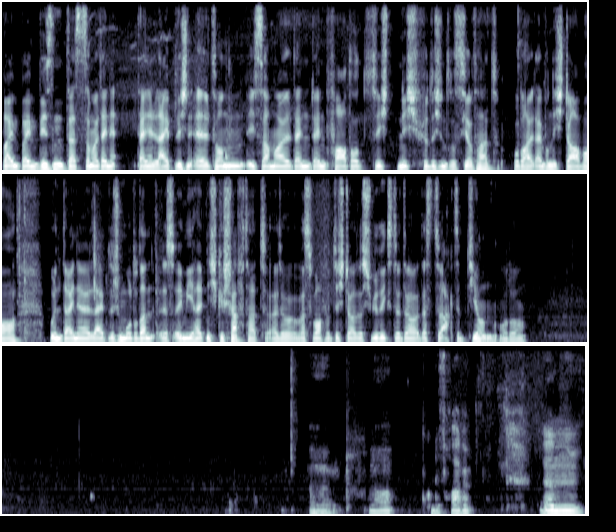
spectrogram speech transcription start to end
beim, beim Wissen, dass sag mal, deine, deine leiblichen Eltern, ich sag mal, dein, dein Vater sich nicht für dich interessiert hat oder halt einfach nicht da war und deine leibliche Mutter dann es irgendwie halt nicht geschafft hat? Also, was war für dich da das Schwierigste, da das zu akzeptieren? Oder? Äh, ja, gute Frage. Ähm,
